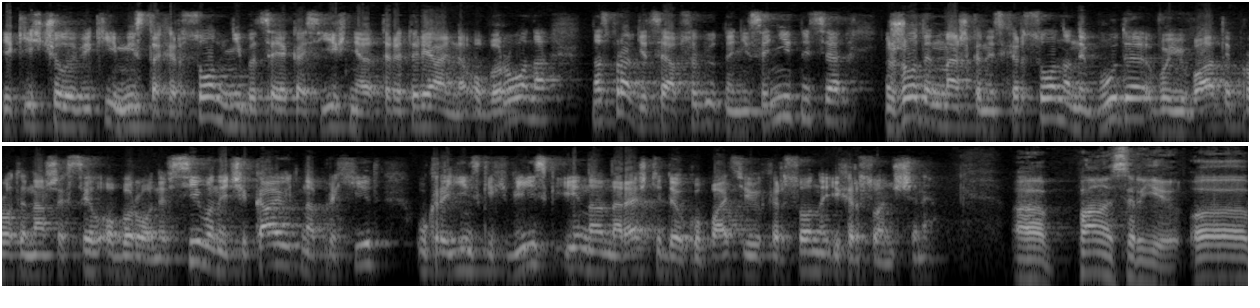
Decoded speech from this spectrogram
якісь чоловіки міста Херсон, ніби це якась їхня територіальна оборона. Насправді це абсолютна нісенітниця. Жоден мешканець Херсона не буде воювати проти наших сил оборони. Всі вони чекають на прихід українських військ і на нарешті деокупацію Херсона і Херсонщини. Е, Пане Сергію, е,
